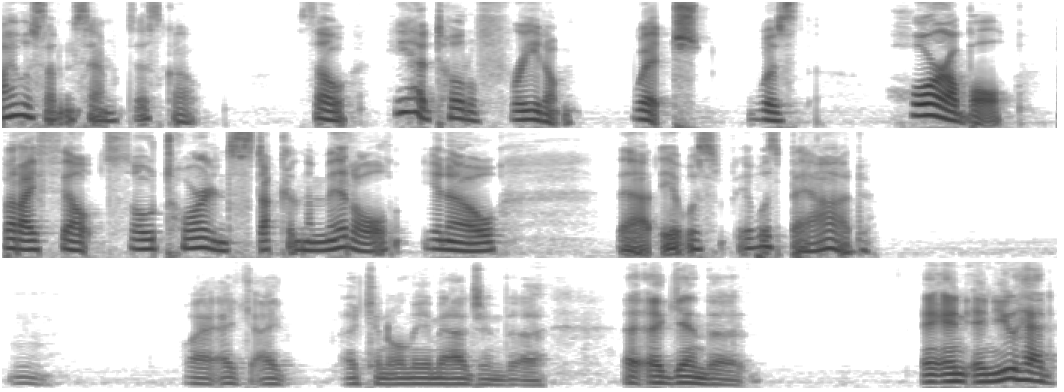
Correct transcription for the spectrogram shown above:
I was up in San Francisco. So he had total freedom, which was horrible. But I felt so torn and stuck in the middle, you know, that it was it was bad. Mm. Well, I, I I can only imagine the again the and and you had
